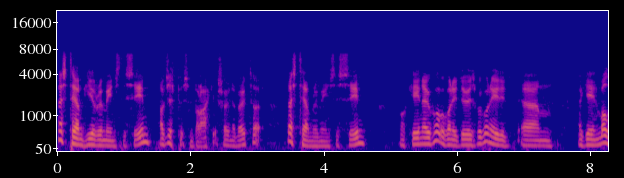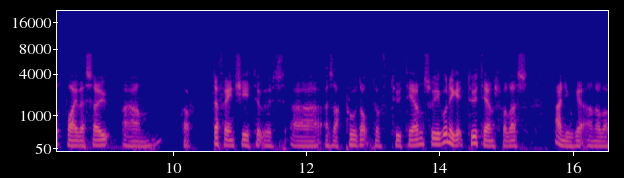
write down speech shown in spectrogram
this term here remains the same. I've just put some brackets around about it. This term remains the same. Okay, now what we're going to do is we're going to um, again multiply this out um, or differentiate it with, uh, as a product of two terms. So you're going to get two terms for this and you'll get another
